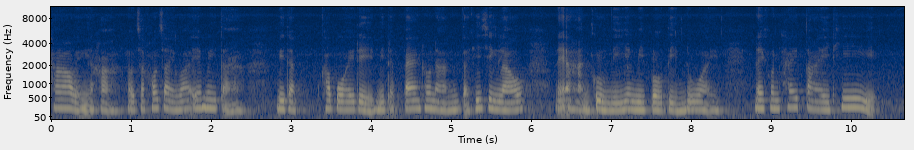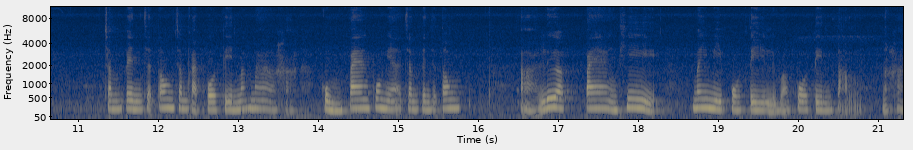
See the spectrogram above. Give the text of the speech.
ข้าวอย่างเงี้ยค่ะ เราจะเข้าใจว่าเอ๊ะมีแต่มีแต่คาร์โบไฮเดรตมีแต่แป้งเท่านั้น แต่ที่จริงแล้วในอาหารกลุ่มนี้ยังมีโปรตีนด้วย ในคนไข้ไตที่จำเป็นจะต้องจำกัดโปรตีนมากๆค่ะ กลุ่มแป้งพวกนี้จำเป็นจะต้องอเลือกแป้งที่ไม่มีโปรตีนหรือว่าโปรตีนต่ำนะคะ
